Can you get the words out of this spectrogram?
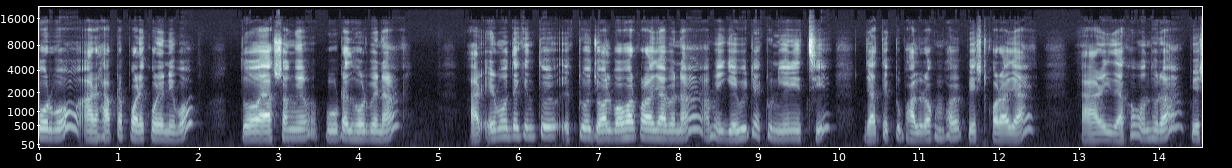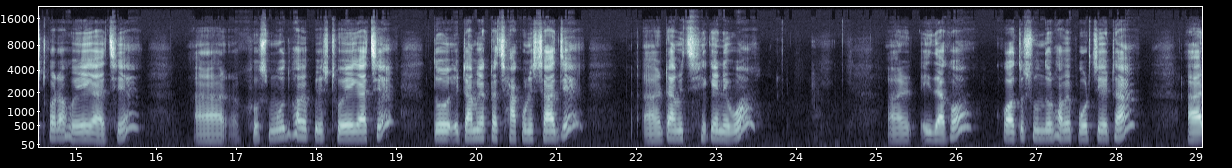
করব আর হাফটা পরে করে নেব। তো একসঙ্গে পুরোটা ধরবে না। আর এর মধ্যে কিন্তু একটুও জল ব্যবহার করা যাবে না। আমি গ্রেভিটা একটু নিয়ে নিচ্ছি যাতে একটু ভালো রকমভাবে পেস্ট করা যায়। আর এই দেখো বন্ধুরা, পেস্ট করা হয়ে গেছে। আর খুব স্মুথভাবে পেস্ট হয়ে গেছে। তো এটা আমি একটা ছাঁকুনির সাহায্যে এটা আমি ছেঁকে নেব। আর এই দেখো, কত সুন্দরভাবে পড়ছে এটা। আর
